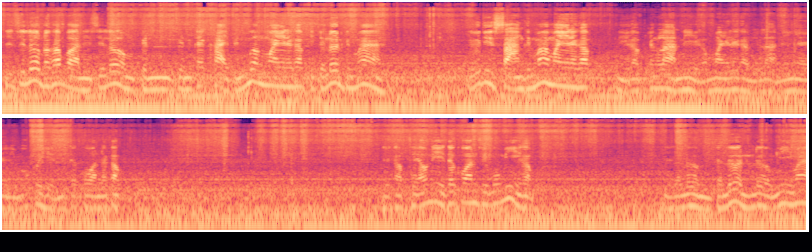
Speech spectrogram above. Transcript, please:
สิสิเริ่มแล้วครับบ้านนี้สิเริ่มเป็นเป็นคล้ายๆเป็นเมืองใหม่นะครับที่จะเลื่อนขึ้นมาหรือที่สร้างขึ้นมาใหม่นะครับนี่ครับจังร้านนี่กับใหม่เลยครับนี่ร้านนี้ไงนี่ผมเคยเห็นแต่ก่อนนะครับนี่ครับแถวนี้แต่ก่อนสิบ่มีครับ ก็เริ่มจะเลื่อนเริ่มมีมา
